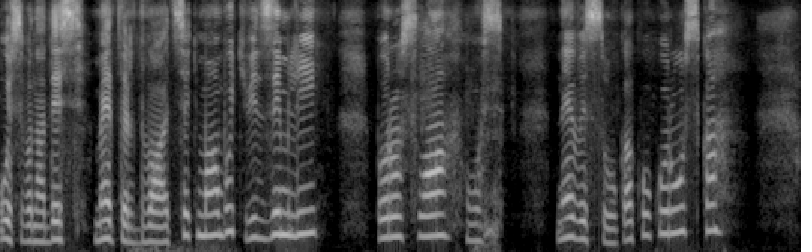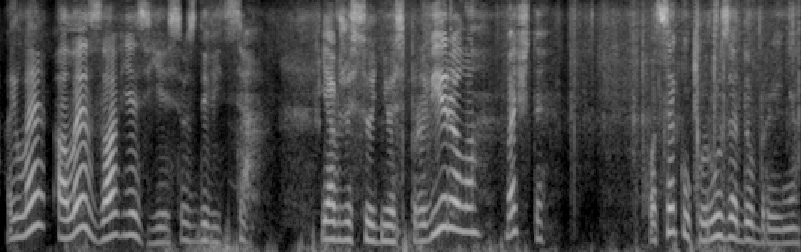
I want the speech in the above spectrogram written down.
Ось вона десь метр двадцять, мабуть, від землі поросла. Ось невисока кукурузка. Але, але зав'яз є. Ось дивіться. Я вже сьогодні ось провірила. Бачите? Оце кукуруза добриня.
